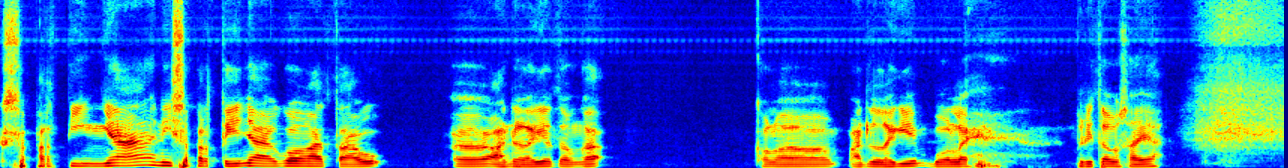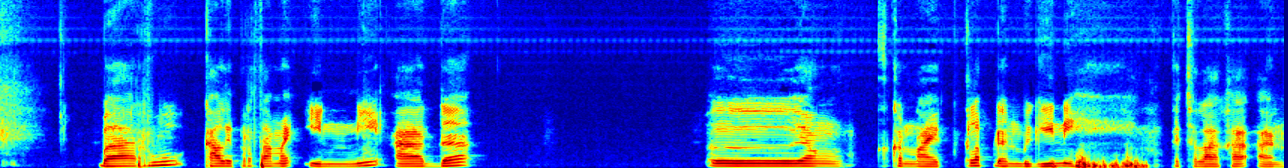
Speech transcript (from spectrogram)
sepertinya ini sepertinya gue nggak tahu uh, ada lagi atau enggak? Kalau ada lagi boleh beritahu saya. Baru kali pertama ini ada uh, yang ke night club dan begini kecelakaan.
